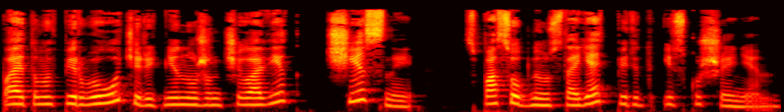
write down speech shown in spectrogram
поэтому в первую очередь мне нужен человек честный, способный устоять перед искушением.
